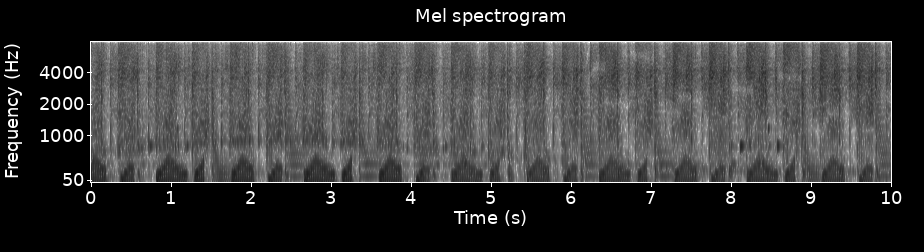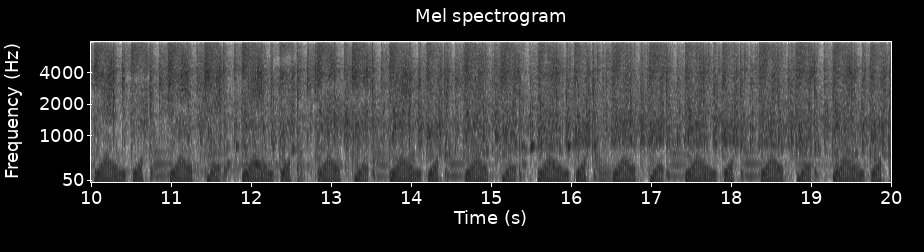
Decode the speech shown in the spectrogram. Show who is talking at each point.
Speaker 1: Thank you.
